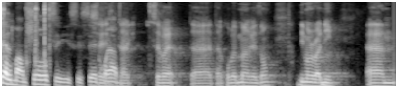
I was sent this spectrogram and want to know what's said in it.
tellement de choses. C'est, incroyable. C'est vrai. Tu as, complètement raison. Dis-moi, Ronnie, euh,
